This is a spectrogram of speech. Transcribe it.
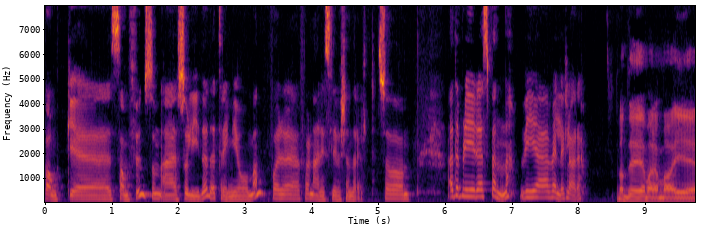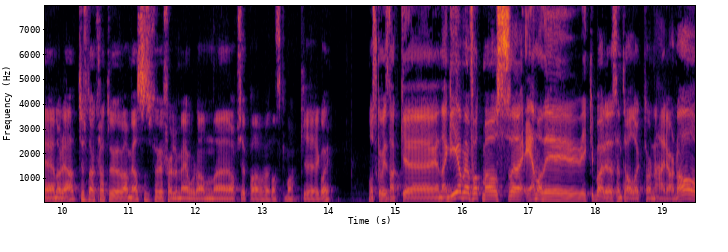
banksamfunn som er solide, det trenger jo man for, for næringslivet generelt. Så ja, det blir spennende. Vi er veldig klare. Randi Marama i Nordea, tusen takk for at du var med oss. Og Så får vi følge med hvordan eh, oppkjøpet av Danske Bank eh, går. Nå skal vi snakke energi, og vi har fått med oss eh, en av de ikke bare sentrale aktørene her i Arendal,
